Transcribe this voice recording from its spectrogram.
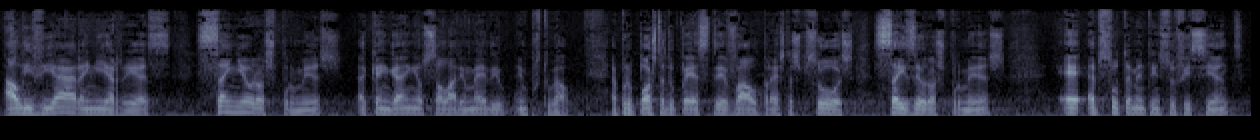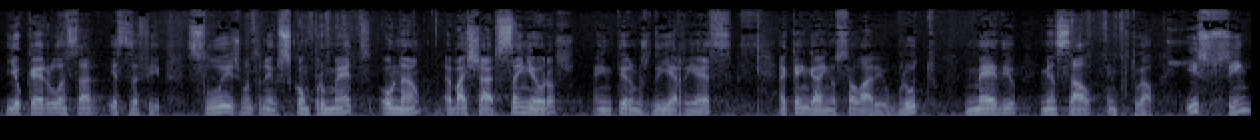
a aliviar em IRS 100 euros por mês a quem ganha o salário médio em Portugal. A proposta do PSD vale para estas pessoas 6 euros por mês é absolutamente insuficiente e eu quero lançar esse desafio. Se Luís Montenegro se compromete ou não a baixar 100 euros em termos de IRS a quem ganha o salário bruto médio mensal em Portugal. Isso sim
